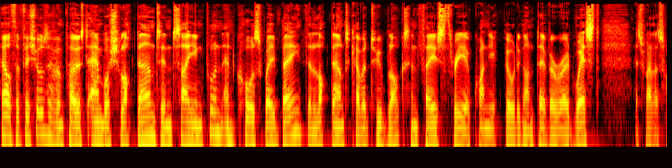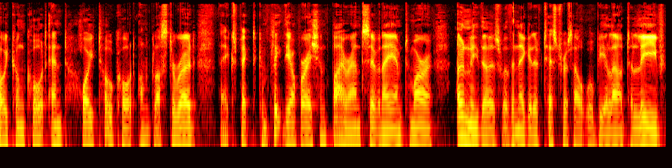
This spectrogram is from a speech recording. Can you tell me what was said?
Health officials have imposed ambush lockdowns in Sai Ying Pun and Causeway Bay. The lockdowns cover two blocks in Phase 3 of Kwan Yik Building on Des Voeux Road West, as well as Hoi Kong Court and Hoi To Court on Gloucester Road. They expect to complete the operation by around 7am tomorrow. Only those with a negative test result will be allowed to leave.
